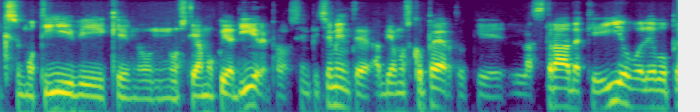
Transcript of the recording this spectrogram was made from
X motivi che non, non stiamo qui a dire, però semplicemente abbiamo scoperto che la strada che io volevo percorrere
